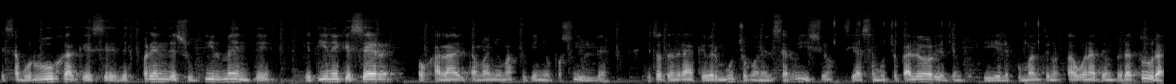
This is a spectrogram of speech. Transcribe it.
esa burbuja que se desprende sutilmente, que tiene que ser, ojalá, del tamaño más pequeño posible. Esto tendrá que ver mucho con el servicio. Si hace mucho calor y el, y espumante no está a buena temperatura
